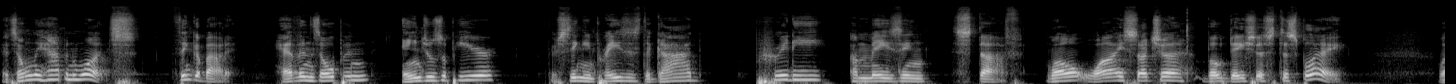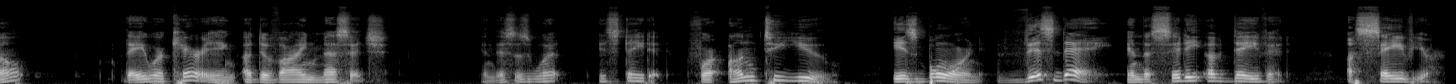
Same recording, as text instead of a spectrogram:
It's only happened once. Think about it. Heavens open, angels appear, they're singing praises to God. Pretty amazing stuff. Well, why such a bodacious display? Well, they were carrying a divine message. And this is what is stated For unto you is born this day in the city of David a Savior,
